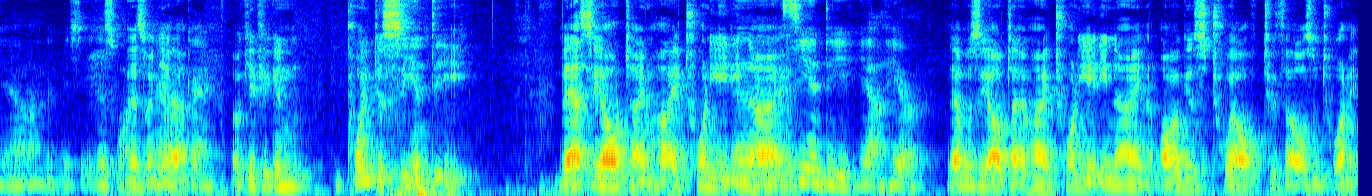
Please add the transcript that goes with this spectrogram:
Yeah, let me see this one. This one, yeah. Okay. Okay, if you can point to C and D. That's the all-time high, 2089. Uh, C and D. Yeah, here. That was the all-time high, 2089, August 12, 2020.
